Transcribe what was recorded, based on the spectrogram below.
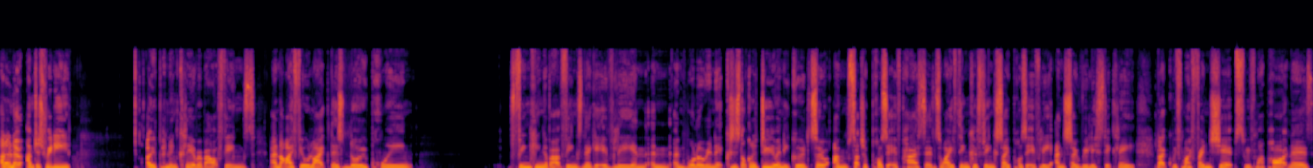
I don't know, I'm just really open and clear about things. And I feel like there's no point thinking about things negatively and and and wallowing it because it's not going to do you any good. So i'm such a positive person. So i think of things so positively and so realistically like with my friendships with my partners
